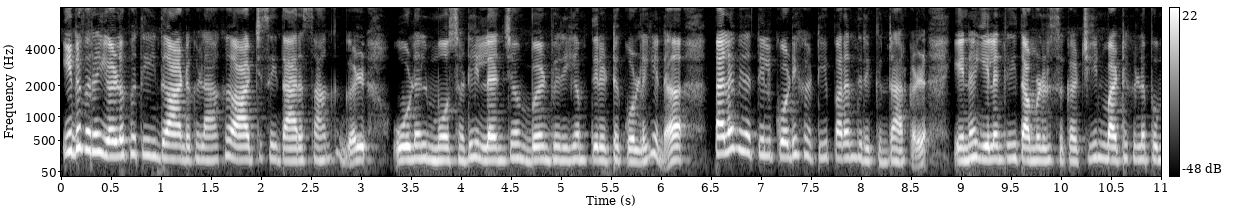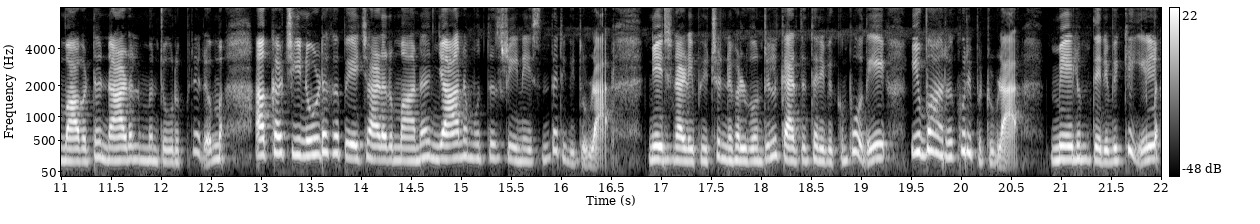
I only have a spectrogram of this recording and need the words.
இதுவரை எழுபத்தி ஐந்து ஆண்டுகளாக ஆட்சி செய்த அரசாங்கங்கள் ஊழல் மோசடி லஞ்சம் வீண்விரியம் திருட்டுக் கொள்ளை என பலவிதத்தில் கொடிகட்டி பறந்திருக்கின்றார்கள். என இலங்கை தமிழரசு கட்சியின் மட்டக்களப்பு மாவட்ட நாடாளுமன்ற உறுப்பினரும் அக்கட்சியின் ஊடக பேச்சாளருமான ஞானமுத்து ஸ்ரீநேசன் தெரிவித்துள்ளார். நேற்று நடைபெற்ற நிகழ்வொன்றில் கருத்து தெரிவிக்கும் போதே இவ்வாறு குறிப்பிட்டுள்ளார். மேலும் தெரிவிக்கையில்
